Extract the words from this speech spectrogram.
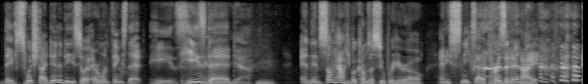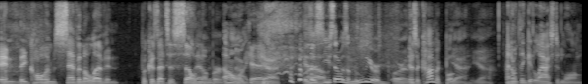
They've switched identities, so everyone thinks that, he's He's yeah, dead. Yeah. and then somehow he becomes a superhero, and he sneaks out of prison at night, and they call him 7-Eleven because that's his cell Seven. number. Oh my god! Is this you said it was a movie or or There's a comic book. yeah yeah I don't think it lasted long.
